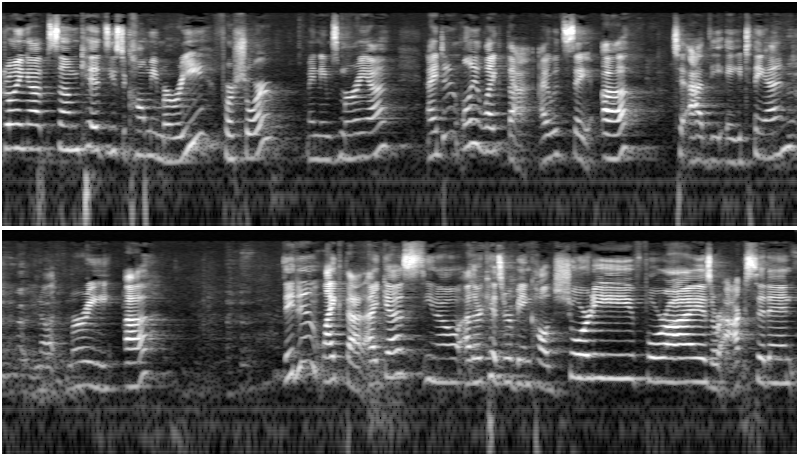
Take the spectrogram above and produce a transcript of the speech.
Growing up, some kids used to call me Marie for short. My name's Maria. I didn't really like that. I would say uh to add the A to the end. You know, like Marie, uh. They didn't like that. I guess, you know, other kids were being called Shorty, Four Eyes, or Accident.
